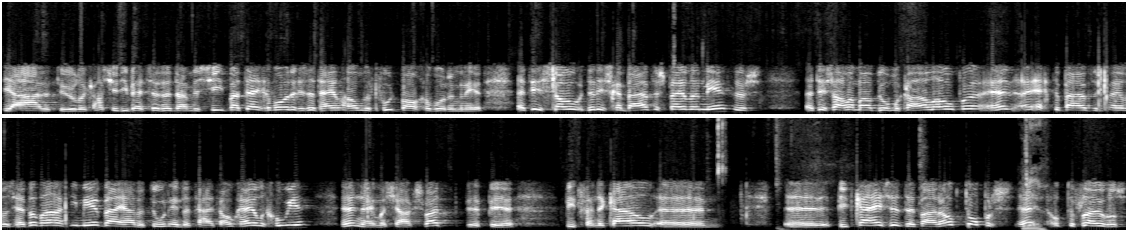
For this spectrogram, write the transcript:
Ja, natuurlijk. Als je die wedstrijden dan weer ziet. Maar tegenwoordig is het heel ander voetbal geworden, meneer. Het is zo, er is geen buitenspeler meer. Dus het is allemaal door elkaar lopen. En echte buitenspelers hebben we eigenlijk niet meer. Wij hadden toen in de tijd ook hele goeie. Hè, Neem maar Sjaak Zwart, Piet van der Kuil, eh, Piet Keizer. Dat waren ook toppers hè, op de vleugels.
